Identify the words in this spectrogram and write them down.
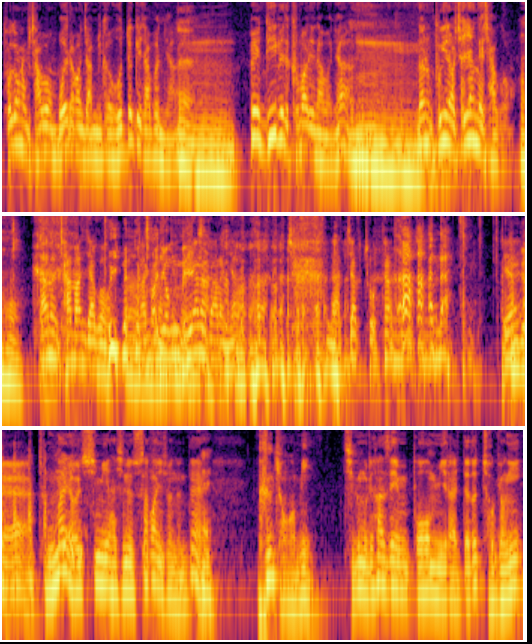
도둑놈 잡으면 뭐라고 잡니까? 어떻게 잡았냐? 네. 음. 왜네 입에서 그 말이 나오냐? 음. 너는 부인하고 저녁 내 자고 어허. 나는 잠 안 자고 부인하고 저녁 내 미안하지 않았냐? 참 낯짝 좋다. 정말. 예? 근데 정말 열심히 하시는 수사관이셨는데 네. 그 경험이 지금 우리 한 선생님 보험 일 할 때도 적용이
